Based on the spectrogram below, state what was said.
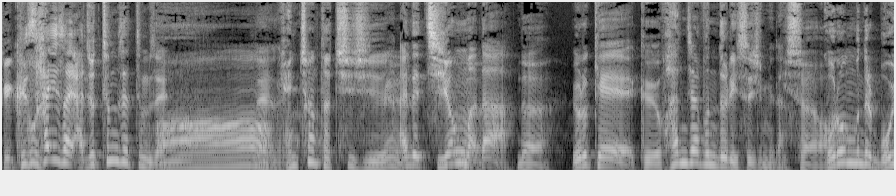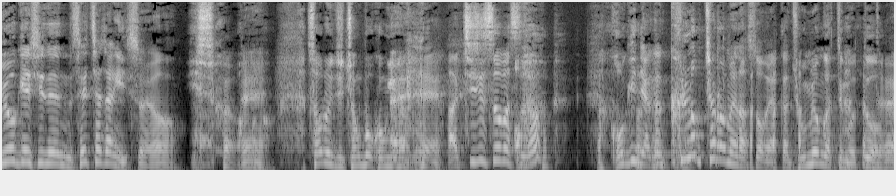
그, 그 사이사이 아주 틈새 틈새. 아, 네네. 괜찮다, 치실. 아니, 근데 지역마다 네. 요렇게 그 환자분들이 있으십니다. 있어요. 그런 분들 모여 계시는 세차장이 있어요. 있어요. 네. 서로 이제 정보 공유하고. 네. 아, 치실 써봤어요? 거긴 약간 클럽처럼 해놨어. 약간 조명 같은 것도. 네.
